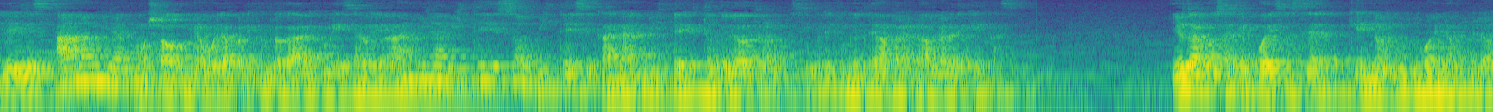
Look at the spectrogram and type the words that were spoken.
le dices, ah, mira, como yo hago con mi abuela, por ejemplo, cada vez que me dice algo, digo, ah, mira, viste eso, viste ese canal, viste esto, que lo otro. Siempre le cambio el tema para no hablar de quejas. Y otra cosa que puedes hacer, que no es muy bueno, pero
